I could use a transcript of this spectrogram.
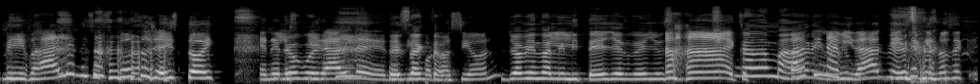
Me valen esas cosas y ahí estoy en el Yo, espiral de desinformación. Yo viendo a Lili Telles, güey, yo Ajá, exacto. Cada madre. Pati Navidad que- dice que no sé qué.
